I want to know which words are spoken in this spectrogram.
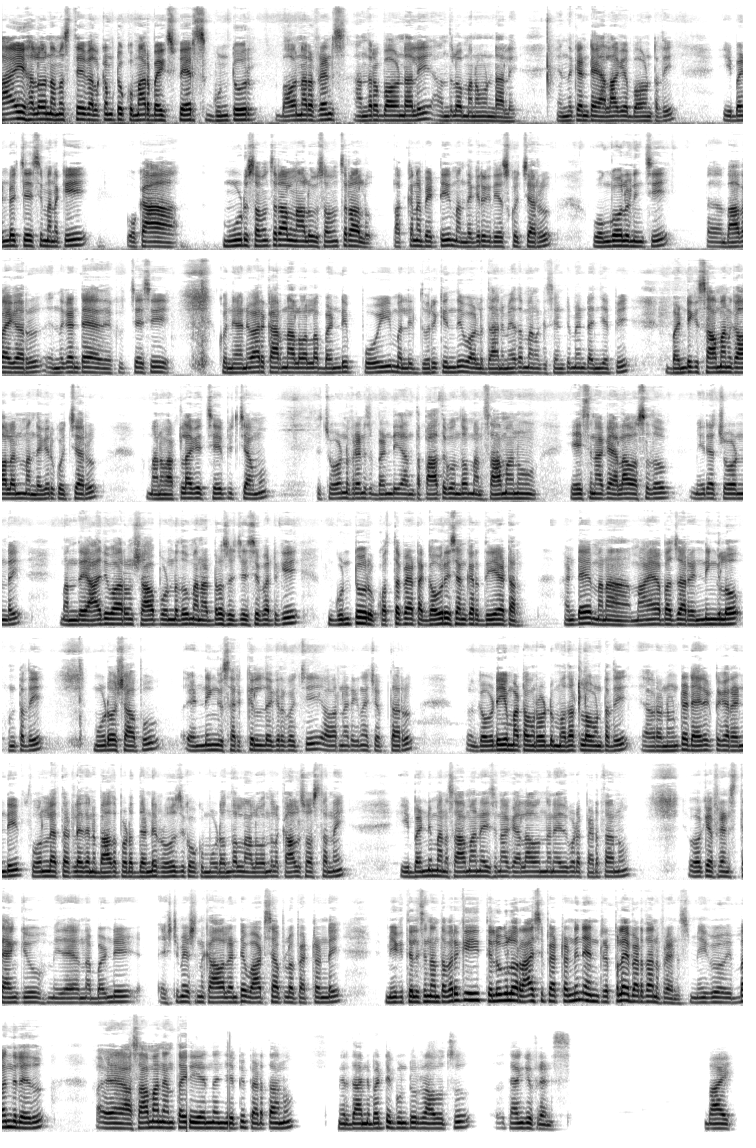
Hi hello నమస్తే welcome to Kumar bikes fairs Guntur. బాగున్నారా friends? అందరూ బాగుండాలి అందులో మనం ఉండాలి. ఎందుకంటే అలాగే బాగుంటుంది. ఈ బండి వచ్చేసి మనకి ఒక మూడు సంవత్సరాలు నాలుగు సంవత్సరాలు పక్కన పెట్టి మన దగ్గరికి తీసుకొచ్చారు. ఒంగోలు నుంచి బాబాయ్ గారు. ఎందుకంటే అది వచ్చేసి కొన్ని అనివార్య కారణాల వల్ల బండి పోయి మళ్ళీ దొరికింది. వాళ్ళు దాని మీద మనకి సెంటిమెంట్ అని చెప్పి బండికి సామాన్ కావాలని మన దగ్గరికి వచ్చారు. మనం అట్లాగే చేపించాము. చూడండి ఫ్రెండ్స్ బండి అంత పాతగా ఉందో మన సామాను వేసినాక ఎలా వస్తుందో మీరే చూడండి. మనది ఆదివారం షాప్ ఉండదు మన అడ్రస్ వచ్చేసేపటికి గుంటూరు కొత్తపేట గౌరీ శంకర్ థియేటర్. అంటే మన మాయాబజార్ ఎండింగ్లో ఉంటుంది. మూడో షాపు ఎండింగ్ సర్కిల్ దగ్గరకు వచ్చి ఎవరిని అడిగినా చెప్తారు. గౌడీ మఠం రోడ్డు మొదట్లో ఉంటుంది. ఎవరైనా ఉంటే డైరెక్ట్గా రండి. ఫోన్లు ఎత్తట్లేదని బాధపడొద్దండి. రోజుకి ఒక మూడు వందలు నాలుగు వందలు కాల్స్ వస్తున్నాయి. ఈ బండి మన సామాన్ వేసినాక ఎలా ఉందనేది కూడా పెడతాను. ఓకే ఫ్రెండ్స్ థ్యాంక్ యూ మీరు ఏదైనా బండి ఎస్టిమేషన్ కావాలంటే వాట్సాప్లో పెట్టండి. మీకు తెలిసినంత వరకు తెలుగులో రాసి పెట్టండి. నేను రిప్లై పెడతాను ఫ్రెండ్స్. మీకు ఇబ్బంది లేదు. ఆ సామాన్ ఎంత అయితే ఏందని చెప్పి పెడతాను. మీరు దాన్ని బట్టి గుంటూరు రావచ్చు. Thank you friends Bye.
